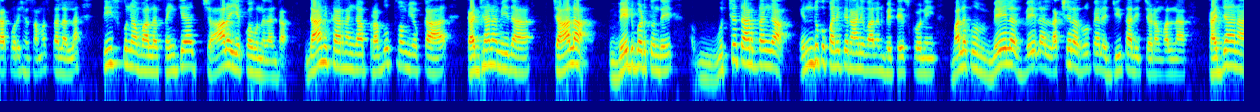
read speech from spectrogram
కార్పొరేషన్ సంస్థలల్లో తీసుకున్న వాళ్ళ సంఖ్య చాలా ఎక్కువ ఉన్నదంట. దాని కారణంగా ప్రభుత్వం యొక్క ఖజానా మీద చాలా వేటు పడుతుంది ఉచితార్థంగా ఎందుకు పనికి రాని వాళ్ళని పెట్టేసుకొని వాళ్ళకు వేల వేల లక్షల రూపాయల జీతాలు ఇచ్చడం వలన ఖజానా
